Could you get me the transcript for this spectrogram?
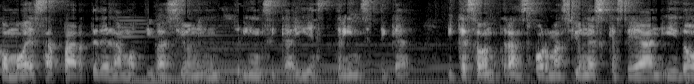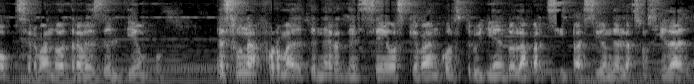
como esa parte de la motivación intrínseca y extrínseca y que son transformaciones que se han ido observando a través del tiempo. Es una forma de tener deseos que van construyendo la participación de la sociedad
